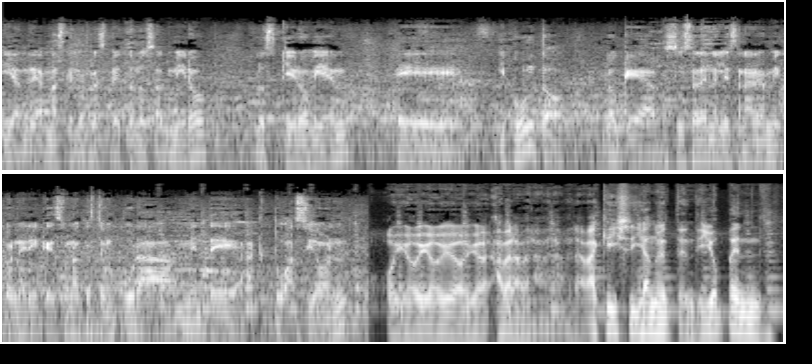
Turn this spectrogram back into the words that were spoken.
y Andrea más que los respeto, los admiro, los quiero bien eh, y punto. Lo que sucede en el escenario a mí con Eric es una cuestión puramente actuación. Oye, oye, oye, oye. A ver, a ver, a ver, a ver. Aquí sí ya no entendí. Yo pensé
